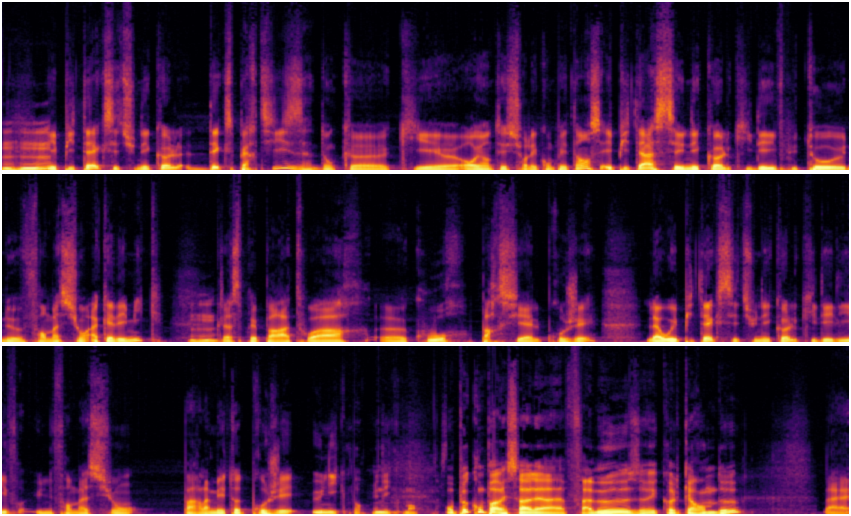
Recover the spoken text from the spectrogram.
Mhm. Epitech, c'est une école d'expertise, donc euh, qui est euh, orientée sur les compétences. Epita, c'est une école qui délivre plutôt une formation académique, Mhm. classe préparatoire, euh, cours, partiel, projet. Là où Epitech, c'est une école qui délivre une formation par la méthode projet uniquement. Uniquement. On peut comparer ça à la fameuse école 42 Bah,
